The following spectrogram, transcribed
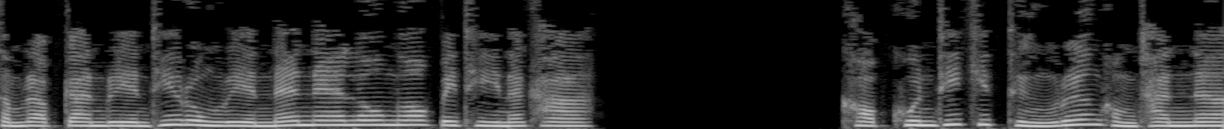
สำหรับการเรียนที่โรงเรียนแน่ๆโล่งอกไปทีนะคะ ขอบคุณที่คิดถึงเรื่องของฉันนะ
